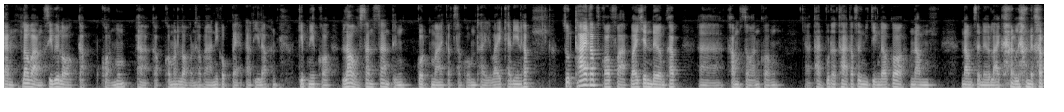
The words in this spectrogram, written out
กันระหว่างซีวิลลอกับขอนอ่ากับคอมมอนลอนะครับอ่านี่ก็ 8 นาทีแล้ว คลิปนี้ขอเล่าสั้นๆ ถึงกฎหมายกับสังคมไทยไว้แค่นี้นะครับ สุดท้ายครับขอฝากไว้เช่นเดิมครับคำสอนของ ท่านพุทธทาสครับซึ่งจริงๆ แล้วก็นำนำเสนอหลายครั้งแล้วนะครับ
